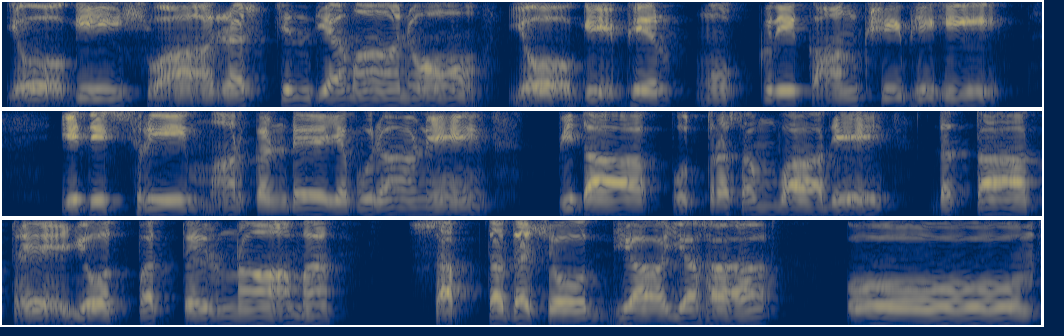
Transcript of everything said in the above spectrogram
योगीश्वारश्चिन्त्यमानो योगिभिर्मुक्तिकाङ्क्षिभिः। इति श्रीमार्कण्डेयपुराणे पिता पुत्रसंवादे दत्तात्रेयोत्पत्तिर्नाम सप्तदशोऽध्यायः। ओम्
